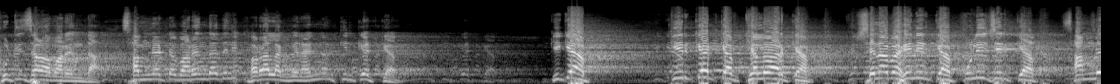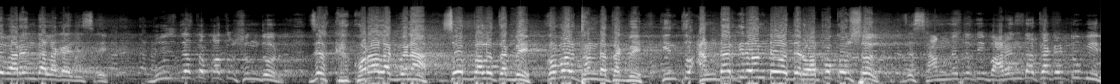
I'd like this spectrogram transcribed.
খুঁটি ছাড়া বারেন্দা। সামনে একটা বারেন্দা দিলি, খরা লাগবে না, এর নাম ক্রিকেট ক্যাপ। কি ক্যাপ? ক্রিকেট ক্যাপ, খেলোয়াড় ক্যাপ, সেনাবাহিনীর ক্যাপ, পুলিশের ক্যাপ, সামনে বারেন্দা লাগাই দিছে। বুঝটা তো কত সুন্দর যে খরা লাগবে না, চোখ ভালো থাকবে, কপাল ঠান্ডা থাকবে, কিন্তু আন্ডারগ্রাউন্ডে ওদের অপকৌশল, যে সামনে যদি বারেন্দা থাকে টুবির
